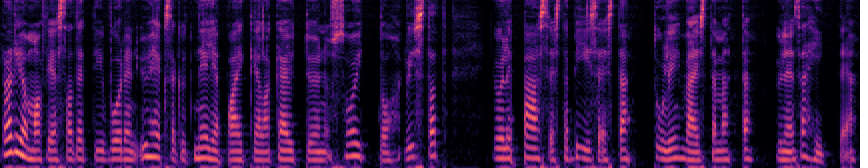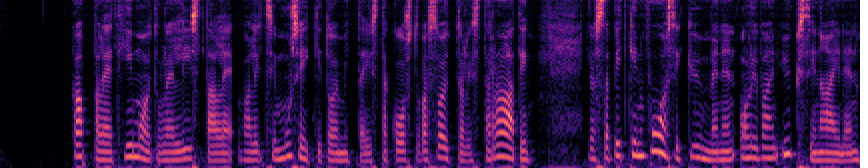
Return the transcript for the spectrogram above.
Radiomafiassa otettiin vuoden 1994 paikkeilla käyttöön soittolistat, joille päässeistä biiseistä tuli väistämättä yleensä hittejä. Kappaleet himoitulle listalle valitsi musiikkitoimittajista koostuva soittolista raati, jossa pitkin vuosikymmenen oli vain yksi nainen,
